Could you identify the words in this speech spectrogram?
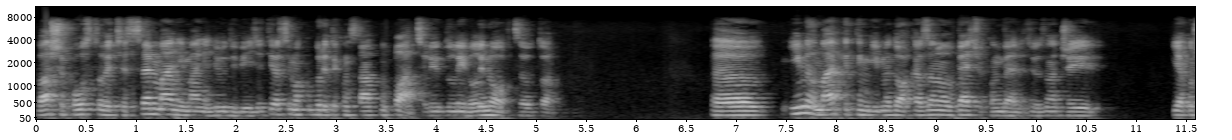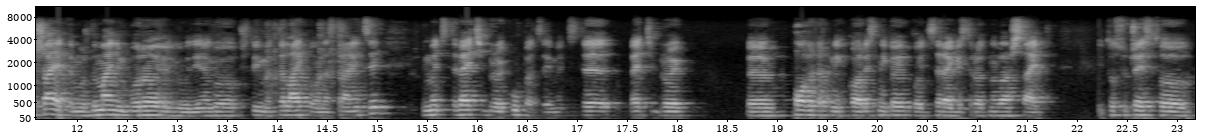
vaše postove će sve manje i manje ljudi vidjeti, osim ako budete konstantno plaćali i dolivali novca u to. E, email marketing ima dokazano veću konverziju, znači iako šaljete možda manjem broju ljudi nego što imate lajkova na stranici, imaćete veći broj kupaca, imaćete veći broj e, povratnih korisnika koji će se registrovati na vaš sajt. I to su često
